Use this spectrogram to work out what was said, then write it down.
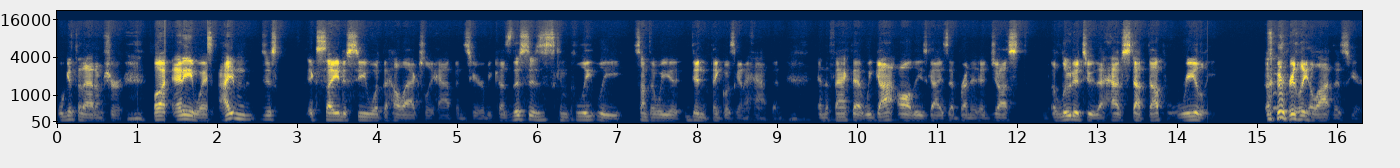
we'll get to that, I'm sure. But anyways, I'm just excited to see what the hell actually happens here because this is completely something we didn't think was going to happen, and the fact that we got all these guys that Brendan had just alluded to that have stepped up really, really a lot this year.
